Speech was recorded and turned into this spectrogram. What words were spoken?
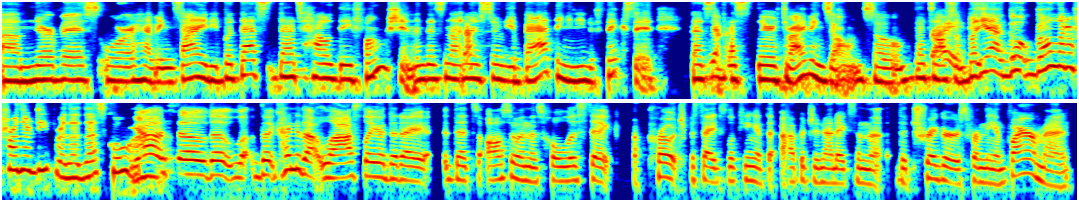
um, nervous or have anxiety, but that's that's how they function. And that's not necessarily a bad thing. You need to fix it that's yeah. that's their thriving zone so that's right. awesome but yeah go go a little further deeper that that's cool yeah so the the kind of that last layer that i that's also in this holistic approach besides looking at the epigenetics and the the triggers from the environment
